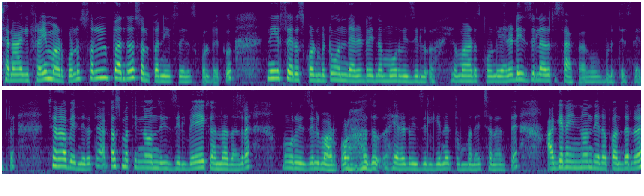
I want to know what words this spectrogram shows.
ಚೆನ್ನಾಗಿ ಫ್ರೈ ಮಾಡಿಕೊಂಡು ಸ್ವಲ್ಪ ಅಂದರೆ ಸ್ವಲ್ಪ ನೀರು ಸೇರಿಸ್ಕೊಳ್ಬೇಕು. ನೀರು ಸೇರಿಸ್ಕೊಂಡ್ಬಿಟ್ಟು ಒಂದು ಎರಡರಿಂದ ಮೂರು ವಿಸಿಲು ಮಾಡಿಸ್ಕೊಂಡು ಎರಡು ವಿಸಿಲ್ ಆದರೆ ಸಾಕಾಗೋಗ್ಬಿಡುತ್ತೆ ಸ್ನೇಹಿತರೆ. ಚೆನ್ನಾಗಿ ಬೆಂದಿರುತ್ತೆ. ಅಕಸ್ಮಾತ್ ಇನ್ನೊಂದು ವಿಸಿಲ್ ಬೇಕು ಅನ್ನೋದಾದರೆ ಮೂರು ವಿಸಿಲ್ ಮಾಡ್ಕೊಳ್ಳೋದು ಎರಡು ವಿಸಿಲ್ಗೆ ತುಂಬಾ ಚೆನ್ನಾಗಿರುತ್ತೆ ಹಾಗೆಯೇ ಇನ್ನೊಂದು ಏನಪ್ಪ ಅಂದರೆ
